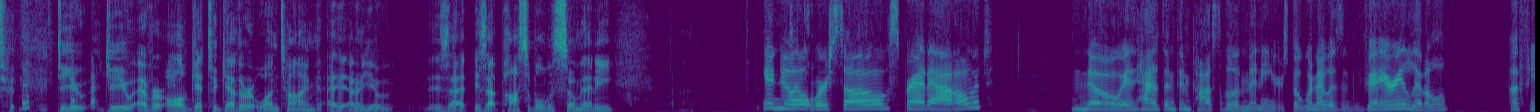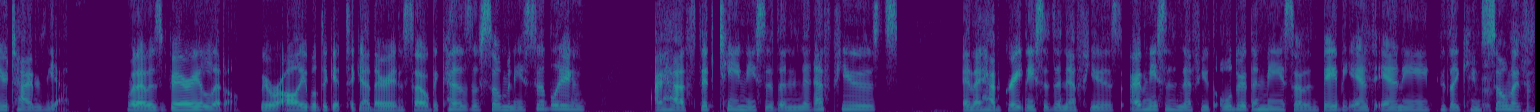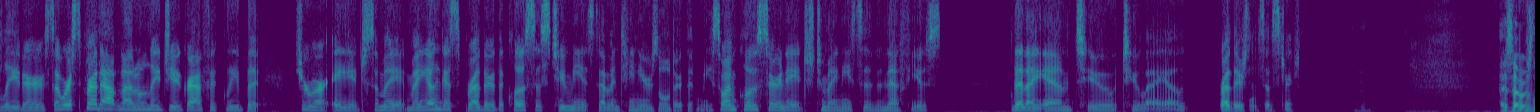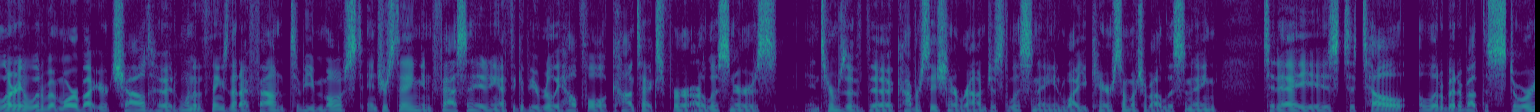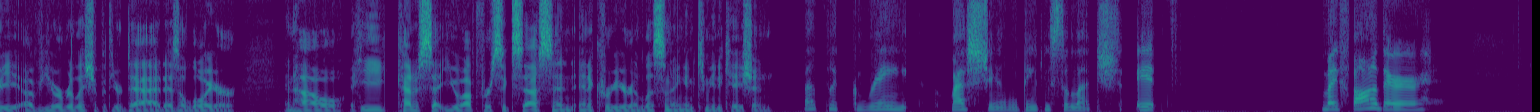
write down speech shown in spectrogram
do, you do you ever all get together at one time? I, I mean, you is that is that possible with so many? You know, we're so spread out. No, it hasn't been possible in many years. But when I was very little, a few times, yes. When I was very little, we were all able to get together. And so, because of so many siblings, I have 15 nieces and nephews and I have great nieces and nephews. I have nieces and nephews older than me, so I was baby Aunt Annie because I came so much later. So we're spread out not only geographically but through our age. So my my youngest brother, the closest to me, is 17 years older than me. So I'm closer in age to my nieces and nephews than I am to to my um, brothers and sisters. As I was learning a little bit more about your childhood, one of the things that I found to be most interesting and fascinating, I think it'd be really helpful context for our listeners in terms of the conversation around just listening and why you care so much about listening today is to tell a little bit about the story of your relationship with your dad as a lawyer and how he kind of set you up for success in, in a career in listening and communication. That's a great question. Thank you so much. It's my father. Mm-hmm.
